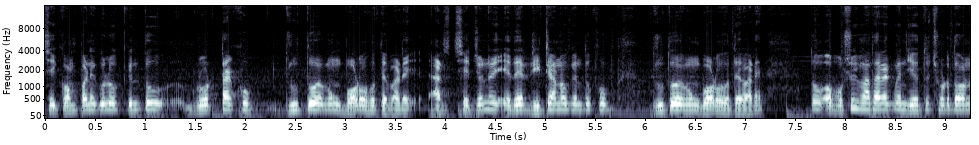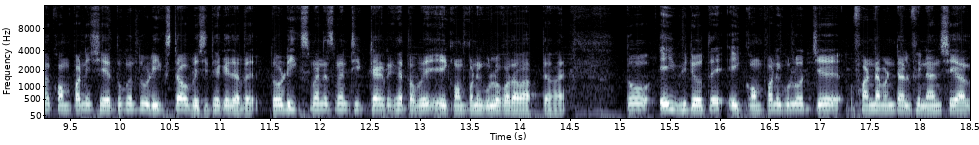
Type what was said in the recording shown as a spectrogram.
সেই কোম্পানিগুলো কিন্তু গ্রোথটা খুব দ্রুত এবং বড় হতে পারে। আর সেজন্য এদের রিটার্নও কিন্তু খুব দ্রুত এবং বড় হতে পারে। তো অবশ্যই মাথায় রাখবেন, যেহেতু ছোটো ধরনের কোম্পানি সেহেতু কিন্তু রিস্কটাও বেশি থেকে যাবে। তো রিক্স ম্যানেজমেন্ট ঠিকঠাক রেখে তবে এই কোম্পানিগুলোর কথা ভাবতে হয়। তো এই ভিডিওতে এই কোম্পানিগুলোর যে ফান্ডামেন্টাল ফিনান্সিয়াল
